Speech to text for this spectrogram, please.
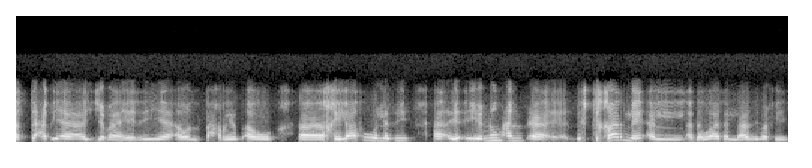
التعبئة الجماهيرية أو التحريض أو خلافه والذي ينم عن افتقار للأدوات اللازمة في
